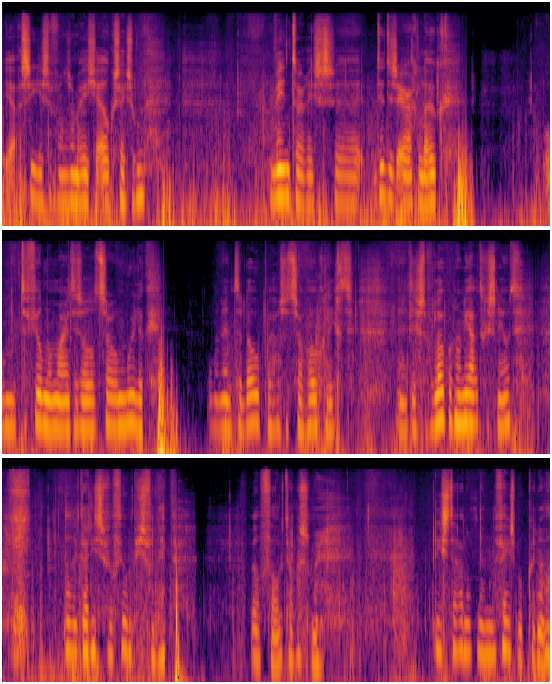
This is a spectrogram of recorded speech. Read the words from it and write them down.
ja, zie je ze van zo'n beetje elk seizoen. Winter is, dit is erg leuk om te filmen, maar het is altijd zo moeilijk om een te lopen als het zo hoog ligt. En het is voorlopig nog niet uitgesneeuwd. Dat ik daar niet zoveel filmpjes van heb. Wel foto's, maar die staan op mijn Facebook kanaal.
